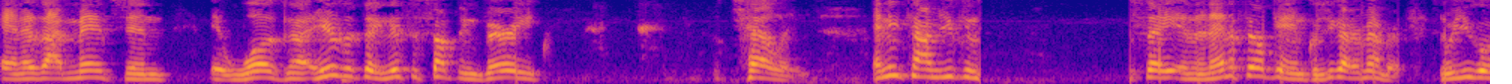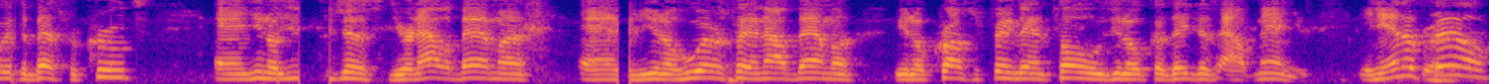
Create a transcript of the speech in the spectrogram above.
And as I mentioned, it was not. Here's the thing: this is something very telling. Anytime you can say in an NFL game, because you got to remember, so you go get the best recruits, and you know you just you're in Alabama, and you know whoever's playing Alabama, you know cross your finger and toes, you know because they just outman you. In the NFL, right.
